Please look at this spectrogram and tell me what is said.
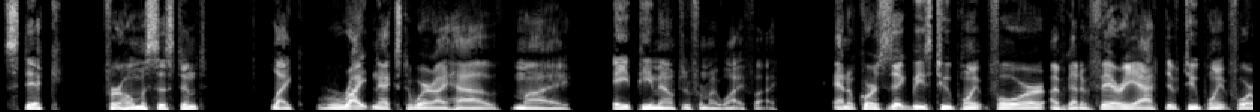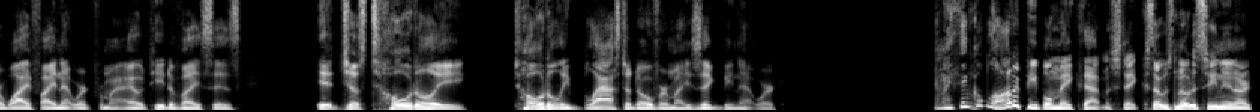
stick for Home Assistant like right next to where I have my AP mounted for my Wi-Fi. And of course, Zigbee's 2.4. I've got a very active 2.4 Wi-Fi network for my IoT devices. It just totally totally blasted over my Zigbee network. And I think a lot of people make that mistake because I was noticing in our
